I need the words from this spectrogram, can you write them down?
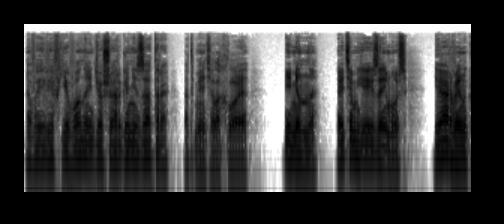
«Выявив его, найдешь и организатора», — отметила Хлоя. «Именно. Этим я и займусь. «И Арвинг,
